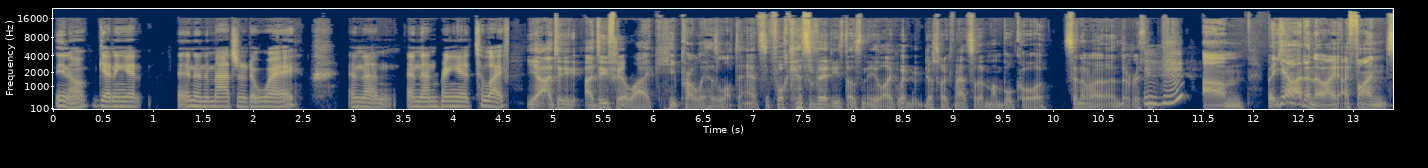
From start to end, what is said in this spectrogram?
you know getting it in an imaginative way and then and then bringing it to life. Yeah, I do. I do feel like he probably has a lot to answer for Cassavetes, doesn't he? Like when you're talking about sort of mumblecore cinema and everything. Mhm. Um, but yeah, I don't know. I, I find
